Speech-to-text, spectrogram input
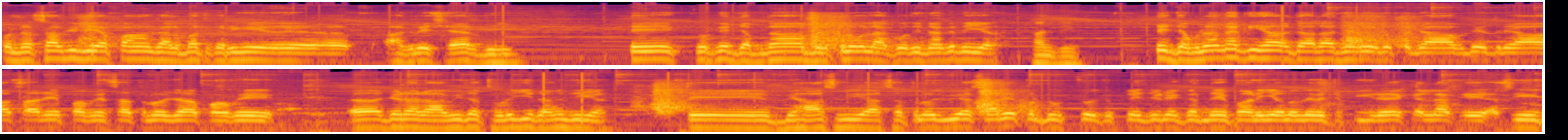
ਭੁੱਲਰ ਸਾਹਿਬ ਜੀ ਜੇ ਆਪਾਂ ਗੱਲਬਾਤ ਕਰੀਏ ਆਗਰੇ ਸ਼ਹਿਰ ਦੀ ਤੇ ਕਿਉਂਕਿ ਜਮਨਾ ਬਿਲਕੁਲ ਉਹ ਲਾਗੋ ਦੀ ਲੰਘਦੀ ਆ। ਹਾਂਜੀ। ਤੇ ਜਮਨਾ ਦਾ ਕੀ ਹਾਲ ਚਾਲ ਆ? ਜਿਵੇਂ ਉਦੋਂ ਪੰਜਾਬ ਦੇ ਦਰਿਆ ਸਾਰੇ ਭਾਵੇਂ ਸਤਲੁਜ ਆ ਭਾਵੇਂ ਜਿਹੜਾ ਰਾਵੀ ਦਾ ਥੋੜੀ ਜਿਹੀ ਲੰਘਦੀ ਆ। ਤੇ ਬਿਆਸ ਵੀ ਆ ਸਤਲੁਜ ਵੀ ਆ ਸਾਰੇ ਪ੍ਰਦੂਸ਼ਿਤ ਹੋ ਚੁੱਕੇ ਜਿਹੜੇ ਗੰਦੇ ਪਾਣੀ ਆ ਉਹਨਾਂ ਦੇ ਵਿੱਚ ਪੀ ਰਹੇ ਕੱਲਾ ਕਿ ਅਸੀਂ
